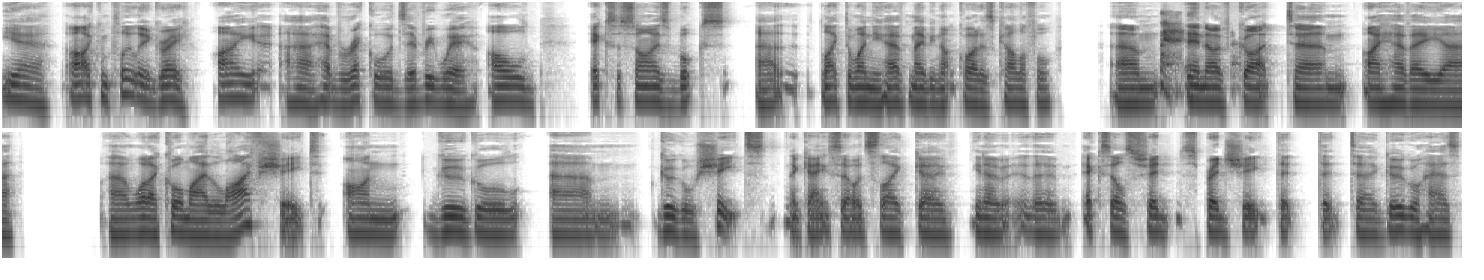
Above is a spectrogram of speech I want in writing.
Yeah, I completely agree. I uh, have records everywhere, old exercise books, uh, like the one you have, maybe not quite as colorful. Um, and I've got, um, I have a, uh, uh, what I call my life sheet on Google, um, Google Sheets. Okay. So it's like, uh, you know, the Excel spreadsheet that, that uh, Google has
